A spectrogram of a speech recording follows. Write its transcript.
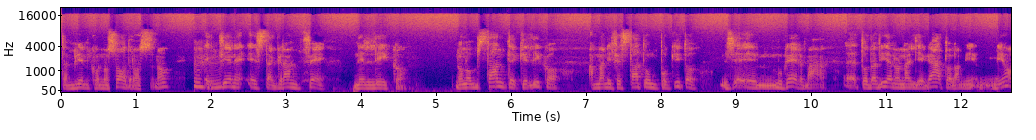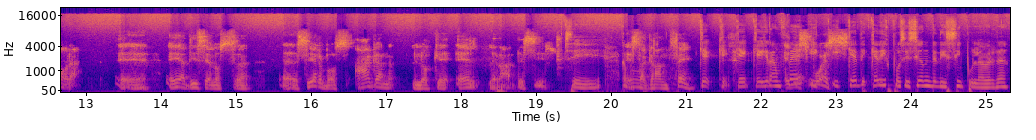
también con nosotros, ¿no? Uh -huh. E tiene esta gran fe nell'Ico, nonostante che l'Ico ha manifestato un poquito, dice, eh, mujer, ma eh, todavía non ha llegado la mi, mi hora. Eh, ella dice a los eh, siervos, hagan lo que él le va a decir. Sí. Esa gran fe. Qué, qué, qué, qué gran fe y, después, y, y qué, qué, disposición de discípula, ¿verdad?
